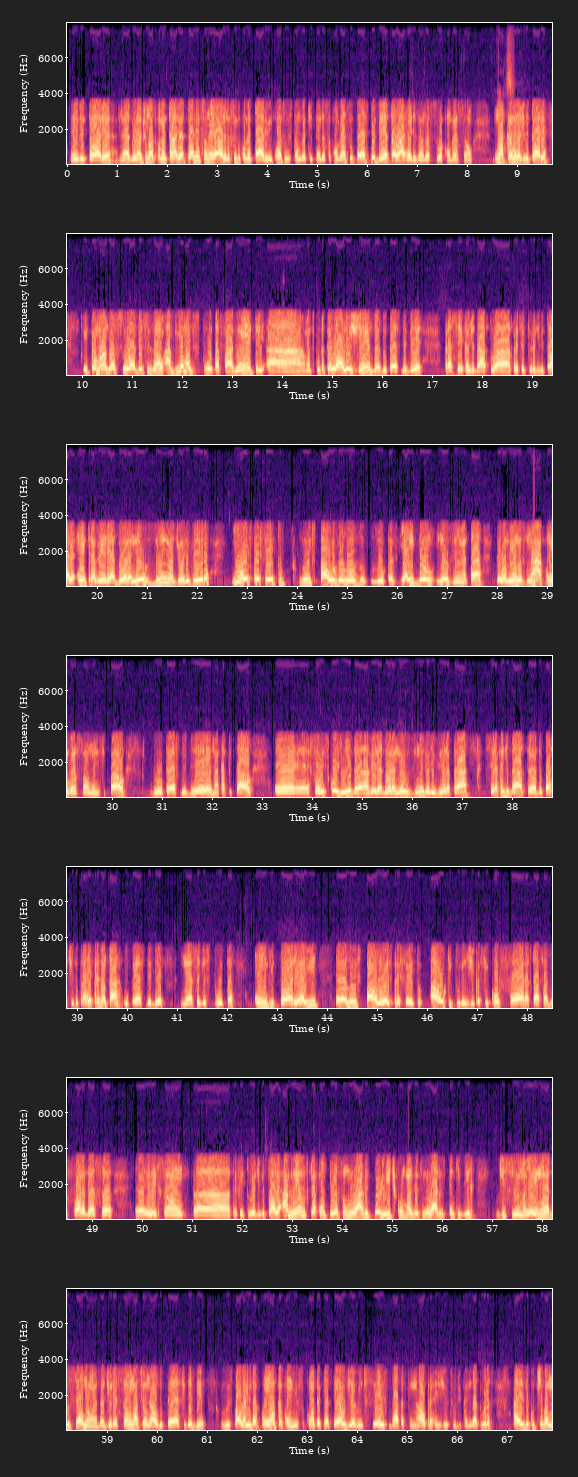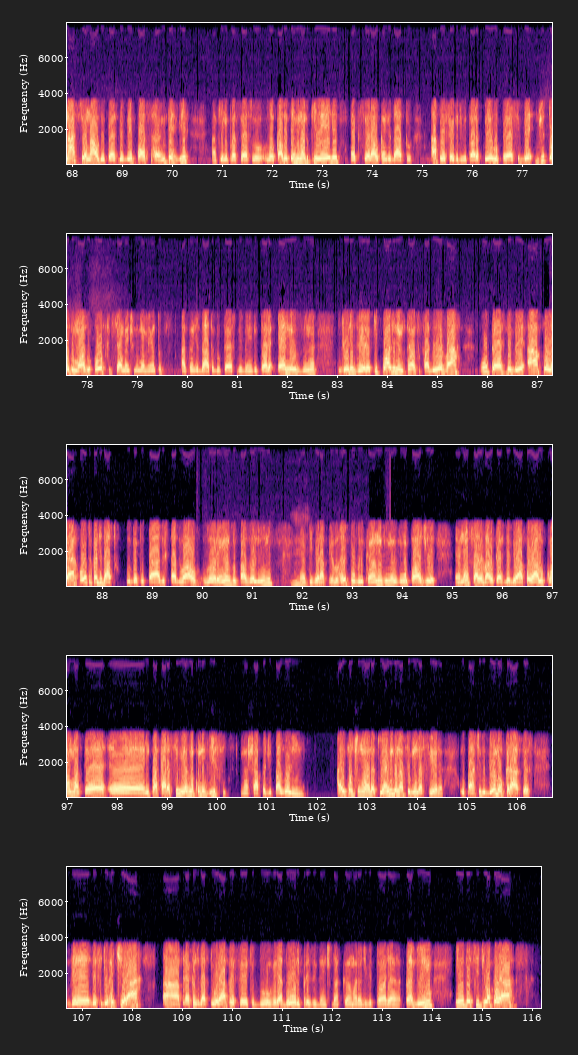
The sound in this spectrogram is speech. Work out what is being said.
em Vitória. Né? Durante o nosso comentário, até mencionei, olha, no fim do comentário, enquanto estamos aqui tendo essa conversa, o PSDB está lá realizando a sua convenção na Isso. Câmara de Vitória e tomando a sua decisão. Havia uma disputa, Fábio, entre a uma disputa pela legenda do PSDB para ser candidato à prefeitura de Vitória entre a vereadora Neuzinha de Oliveira e o ex-prefeito Luiz Paulo Veloso Lucas. E aí deu Neuzinha, tá? Pelo menos na convenção municipal do PSDB, na capital, é, foi escolhida a vereadora Neuzinha de Oliveira para ser a candidata do partido para representar o PSDB nessa disputa em Vitória. E aí, é, Luiz Paulo, ex-prefeito, ao que tudo indica, ficou fora, tá, Fábio? Fora dessa é, eleição para a Prefeitura de Vitória, a menos que aconteça um milagre político, mas esse milagre tem que vir de cima. E aí não é do céu, não, é da direção nacional do PSDB. O Luiz Paulo ainda conta com isso, conta que até o dia 26, data final para registro de candidaturas, a executiva nacional do PSDB possa intervir aqui no processo local, determinando que ele é que será o candidato a prefeito de Vitória pelo PSB. De todo modo, oficialmente no momento, a candidata do PSDB em Vitória é Neuzinha de Oliveira, que pode, no entanto, Fábio, levar o PSDB a apoiar outro candidato, o deputado estadual Lorenzo Pasolini, hum. é, que virá pelo Republicanos, e Neuzinha pode é, não só levar o PSDB a apoiá-lo, como até é, emplacar a si mesma como vice na chapa de Pasolini. Aí, continuando aqui, ainda na segunda-feira, o Partido Democratas de, decidiu retirar a pré-candidatura a prefeito do vereador e presidente da Câmara de Vitória, Clebinho, e decidiu apoiar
